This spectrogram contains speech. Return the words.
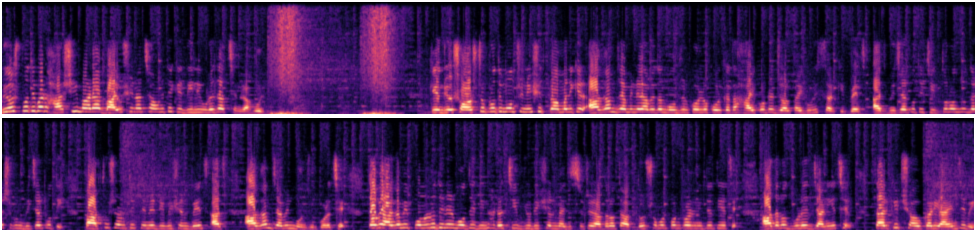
বৃহস্পতিবার হাসি মারা বায়ুসেনা ছাউনি থেকে দিল্লি উড়ে যাচ্ছেন রাহুল। কেন্দ্রীয় স্বরাষ্ট্র প্রতিমন্ত্রী নিশীত প্রামাণিকের আগাম জামিনের আবেদন মঞ্জুর করল কলকাতা হাইকোর্টের জলপাইগুড়ি সার্কিট বেঞ্চ। আজ বিচারপতি চিত্তরঞ্জন দাস এবং বিচারপতি পার্থ সারথী সেনের ডিভিশন বেঞ্চ আজ আগাম জামিন মঞ্জুর করেছে। তবে আগামী পনেরো দিনের মধ্যে দিনহাটা চিফ জুডিশিয়াল ম্যাজিস্ট্রেটের আদালতে আত্মসমর্পণ করার নির্দেশ দিয়েছে। আদালত বলে জানিয়েছেন, সার্কিট সহকারী আইনজীবী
